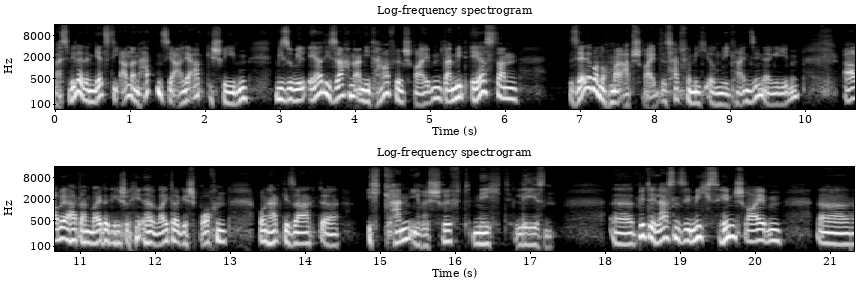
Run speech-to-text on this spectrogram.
was will er denn jetzt? Die anderen hatten es ja alle abgeschrieben. Wieso will er die Sachen an die Tafel schreiben, damit er es dann selber nochmal abschreibt? Das hat für mich irgendwie keinen Sinn ergeben. Aber er hat dann weiter, äh, weiter gesprochen und hat gesagt, äh, ich kann Ihre Schrift nicht lesen. Äh, bitte lassen Sie mich hinschreiben, äh,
